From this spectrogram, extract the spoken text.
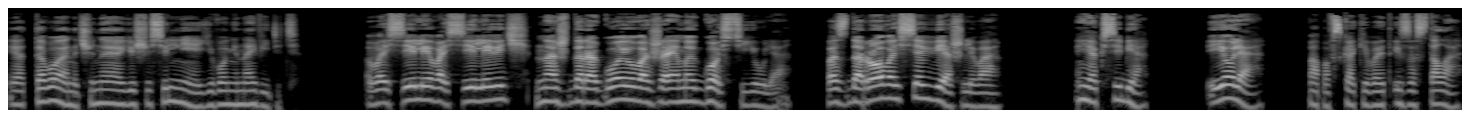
И оттого я начинаю еще сильнее его ненавидеть. «Василий Васильевич, наш дорогой уважаемый гость, Юля. Поздоровайся вежливо». Я к себе. «Юля!» — папа вскакивает из-за стола.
